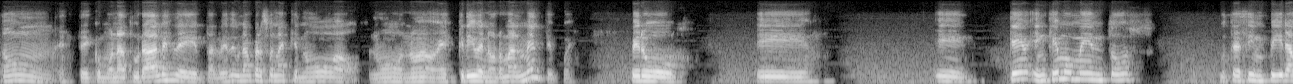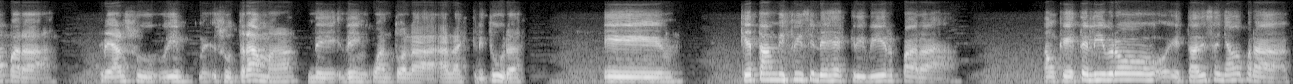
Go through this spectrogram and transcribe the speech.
son este, como naturales de tal vez de una persona que no, no, no escribe normalmente, pues. Pero ¿En qué momentos usted se inspira para crear su, su trama de, en cuanto a la, a la escritura? Eh, ¿Qué tan difícil es escribir para, aunque este libro está diseñado para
